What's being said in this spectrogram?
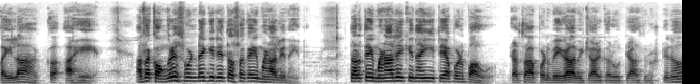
पहिला हक्क आहे. आता काँग्रेस म्हणते की ते तसं काही म्हणाले नाहीत. तर ते म्हणाले की नाही ते आपण पाहू. त्याचा आपण वेगळा विचार करू त्या दृष्टीनं.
